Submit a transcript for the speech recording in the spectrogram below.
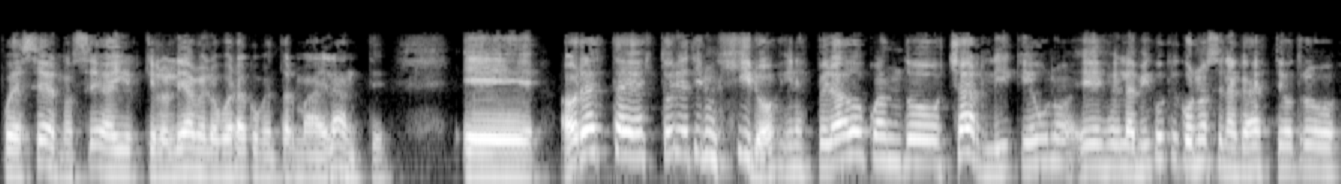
puede ser, no sé, ahí el que lo lea me lo podrá comentar más adelante. Eh, ahora esta historia tiene un giro inesperado cuando Charlie, que uno es el amigo que conocen acá, este otro,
